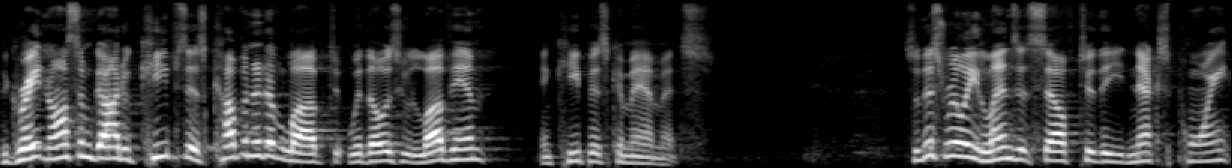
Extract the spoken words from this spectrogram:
the great and awesome God who keeps his covenant of love to, with those who love him and keep his commandments. So this really lends itself to the next point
